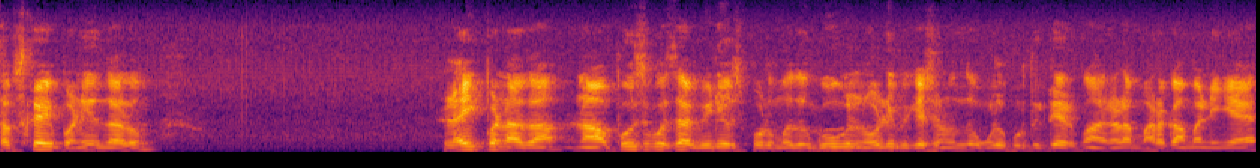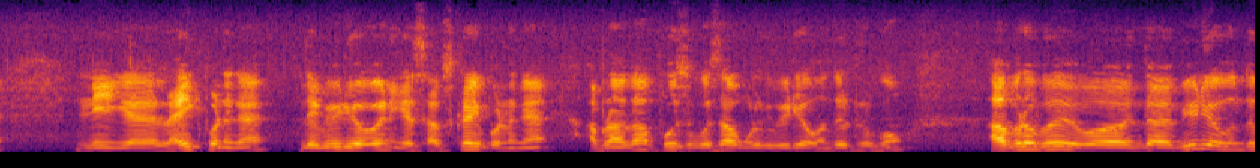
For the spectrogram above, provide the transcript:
சப்ஸ்கிரைப் பண்ணியிருந்தாலும் லைக் பண்ணால் தான் நான் புதுசு புதுசாக வீடியோஸ் போடும்போது கூகுள் நோட்டிஃபிகேஷன் வந்து உங்களுக்கு கொடுத்துக்கிட்டே இருக்கும். அதனால் மறக்காமல் நீங்கள் நீங்கள் லைக் பண்ணுங்கள் இந்த வீடியோவை நீங்கள் சப்ஸ்கிரைப் பண்ணுங்கள் அப்படின்னா தான் புதுசு புதுசாக உங்களுக்கு வீடியோ வந்துகிட்ருக்கும் அப்புறம் இந்த வீடியோ வந்து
